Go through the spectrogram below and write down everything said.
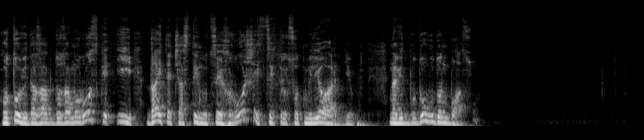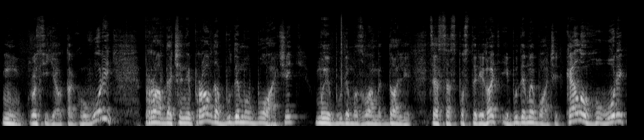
Готові до, заморозки і дайте частину цих грошей з цих 300 мільярдів на відбудову Донбасу. Ну, Росія отак говорить. Правда чи неправда, будемо бачити. Ми будемо з вами далі це все спостерігати і будемо бачити. Келог говорить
